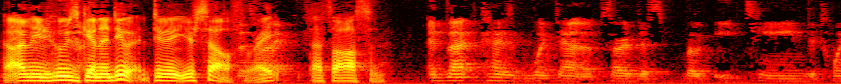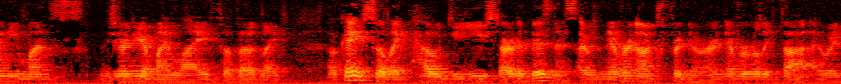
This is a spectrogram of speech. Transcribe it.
I mean, who's going to do it? Do it yourself, That's right? right. That's awesome. and that kind of went down started this about 18 to 20 months journey of my life about like okay so like how do you start a business i was never an entrepreneur never really thought i would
